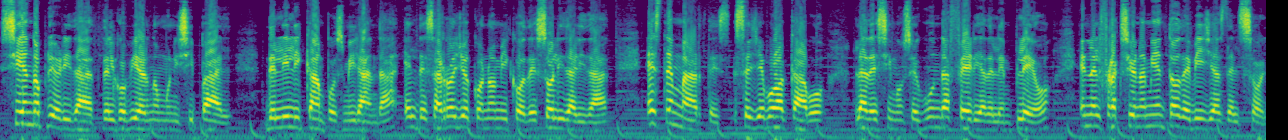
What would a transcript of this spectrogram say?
Siendo prioridad del gobierno municipal de Lili Campos Miranda el desarrollo económico de solidaridad, este martes se llevó a cabo la decimosegunda Feria del Empleo en el fraccionamiento de Villas del Sol.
